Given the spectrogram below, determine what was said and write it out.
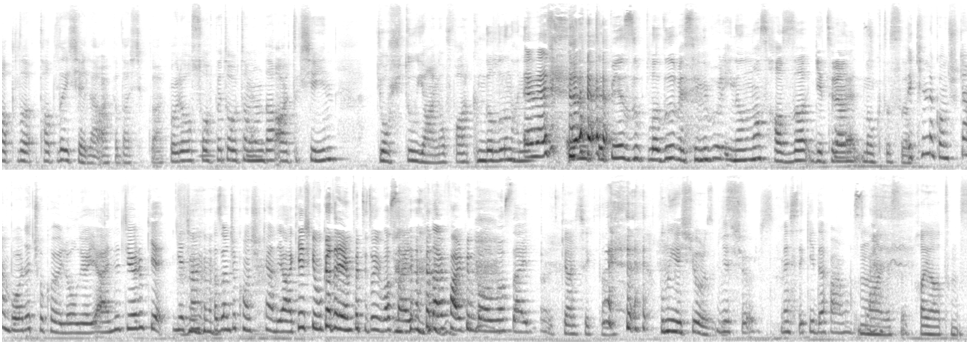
Tatlı tatlı şeyler arkadaşlıklar. Böyle o sohbet ortamında artık şeyin coştuğu yani o farkındalığın hani Evet. en tepeye zıpladığı ve seni böyle inanılmaz hazza getiren Evet. noktası. Ekin'le konuşurken bu arada çok öyle oluyor yani. Diyorum ki geçen az önce konuşurken de ya keşke bu kadar empati duymasaydık. Bu kadar farkında olmasaydık. Evet gerçekten. Bunu yaşıyoruz biz. Yaşıyoruz. Mesleki deformasyon. Maalesef hayatımız.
